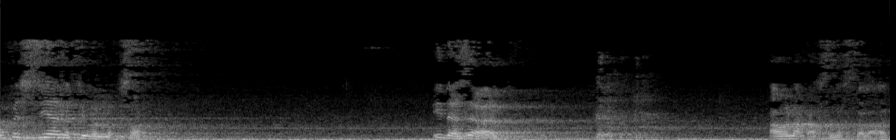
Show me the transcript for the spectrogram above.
وفي الزيادة والنقصان. إذا زاد أو نقص من الصلاة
